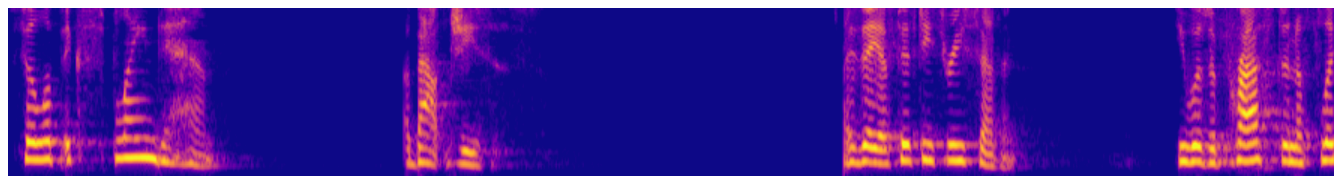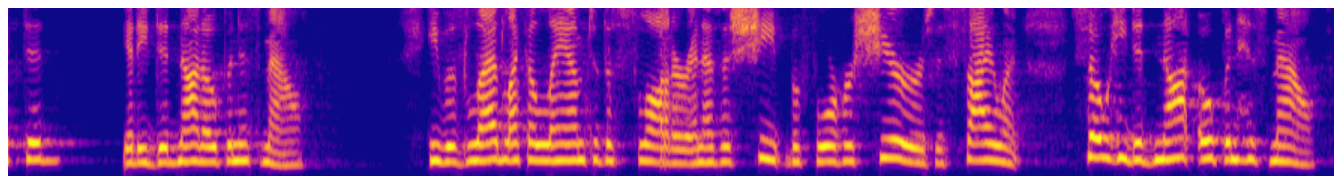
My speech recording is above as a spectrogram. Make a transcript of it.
Philip explained to him about Jesus. Isaiah 53 7. He was oppressed and afflicted, yet he did not open his mouth. He was led like a lamb to the slaughter, and as a sheep before her shearers is silent, so he did not open his mouth.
